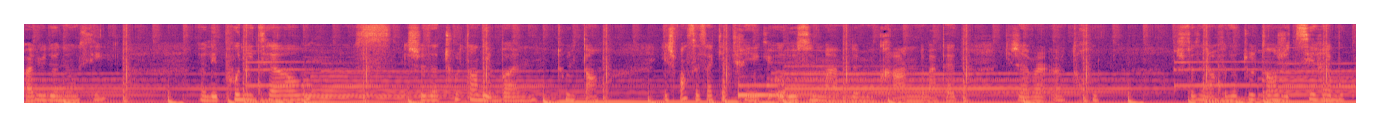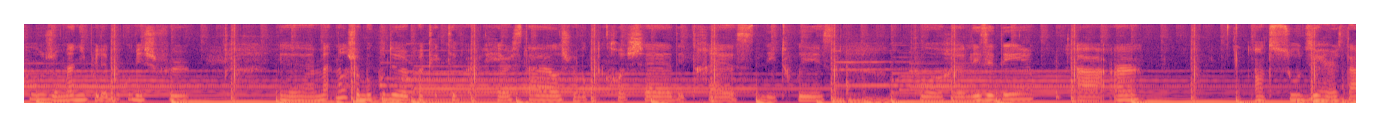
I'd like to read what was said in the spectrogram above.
pas lui donner aussi. Euh, les ponytails, je faisais tout le temps des bonnes, tout le temps. Et je pense que c'est ça qui a créé qu'au-dessus de, mon crâne, de ma tête, que j'avais un trou. Je faisais, j'en faisais tout le temps, je tirais beaucoup, je manipulais beaucoup mes cheveux. Euh, maintenant, je fais beaucoup de protective hairstyle, je fais beaucoup de crochets, des tresses, des twists pour les aider à un en dessous du hairstyle,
